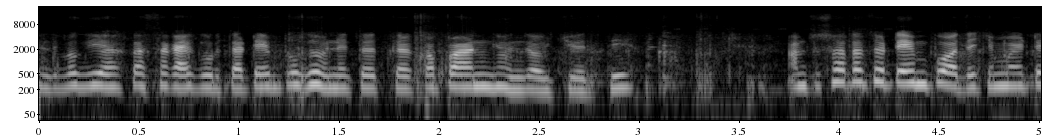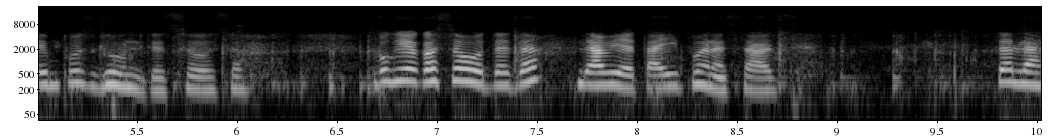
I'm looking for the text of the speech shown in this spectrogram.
बघूया कसं काय करता टेम्पो घेऊन येतात का? कपान घेऊन जाऊची होती आमचा स्वतःचा टेम्पो आहे त्याच्यामुळे टेम्पोच घेऊन येतात सहसा. बघूया कसं होतं आता. जाऊया ताई पण असं आज. चला.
